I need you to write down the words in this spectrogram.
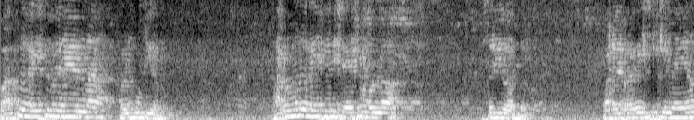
പത്ത് വയസ്സ് വരെയുള്ള പെൺകുട്ടികൾ അറുപത് വയസ്സിന് ശേഷമുള്ള സ്ത്രീകൾക്ക് അവിടെ പ്രവേശിക്കുന്നതിനോ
